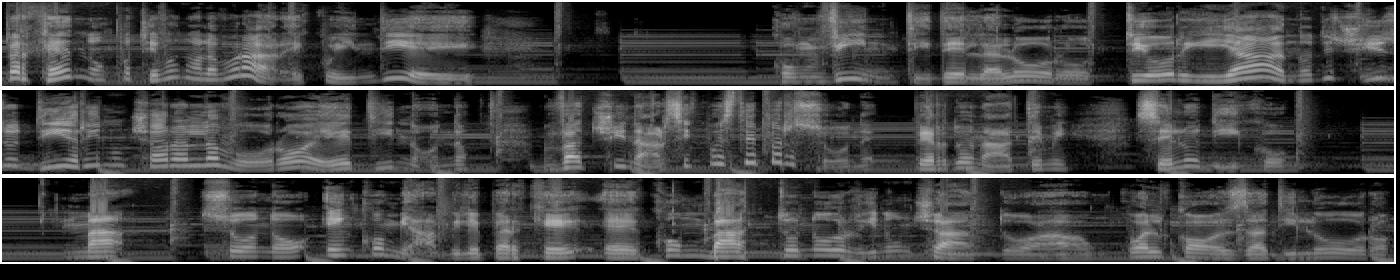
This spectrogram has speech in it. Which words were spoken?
perché non potevano lavorare quindi convinti della loro teoria hanno deciso di rinunciare al lavoro e di non vaccinarsi queste persone perdonatemi se lo dico ma sono encomiabili perché eh, combattono rinunciando a un qualcosa di loro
